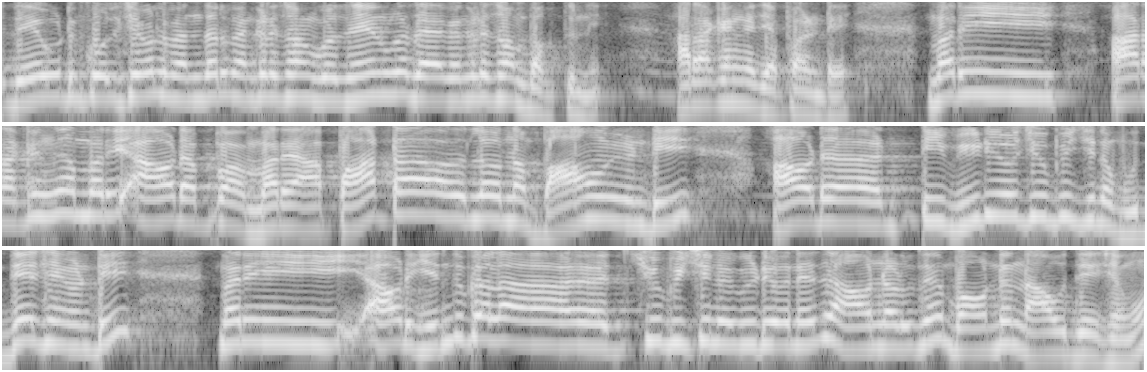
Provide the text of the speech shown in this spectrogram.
దేవుడిని కొలిచేవాళ్ళు అందరూ వెంకటస్వామి కొలిచి నేను కూడా వెంకటస్వామి భక్తుని ఆ రకంగా చెప్పాలంటే. మరి ఆ రకంగా మరి ఆవిడ మరి ఆ పాటలో ఉన్న భావం ఏంటి? ఆవిడ టీ వీడియో చూపించిన ఉద్దేశం ఏంటి? మరి ఆవిడ ఎందుకు అలా చూపించిన వీడియో అనేది ఆవిడని అడిగితే బాగుంటుంది నా ఉద్దేశము.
